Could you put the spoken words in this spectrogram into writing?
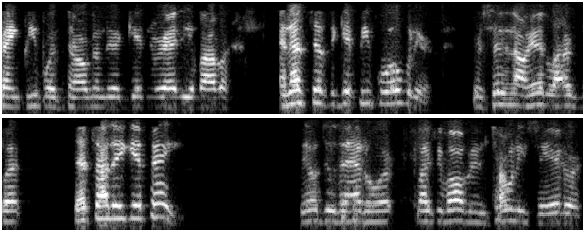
bank people and tell them they're getting ready, and blah, blah. And that's just to get people over there. They're sending out headlines, but that's how they get paid. They'll do that, or like they've already Tony said, or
